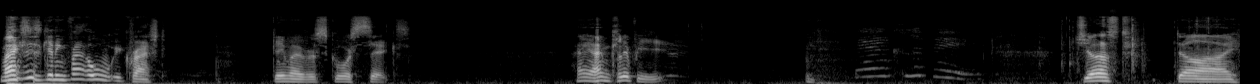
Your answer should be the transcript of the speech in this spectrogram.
Max is getting fast. Oh, it crashed. Game over. Score six. Hey, I'm Clippy. Man, Clippy. Just die.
